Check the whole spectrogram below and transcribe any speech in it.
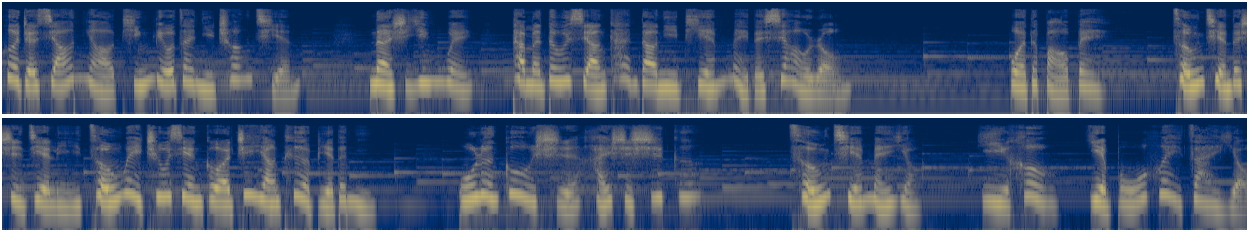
或者小鸟停留在你窗前，那是因为。他们都想看到你甜美的笑容，我的宝贝。从前的世界里，从未出现过这样特别的你，无论故事还是诗歌，从前没有，以后也不会再有。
